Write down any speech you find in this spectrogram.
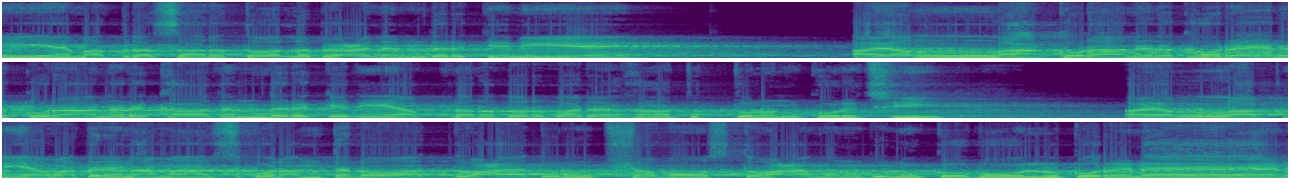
নিয়ে মাদ্রাসার তলবে আলেমদেরকে নিয়ে আয় আল্লাহ, কোরআনের ঘরের, কোরআনের খাদেমদেরকে নিয়ে আপনার দরবারে হাত উত্তোলন করেছি। আয় আপনি আমাদের নামাজ, কোরআন, তেলাওয়াত, দোয়া, দুরুদ সমস্ত আমলগুলো কবুল করে নেন।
